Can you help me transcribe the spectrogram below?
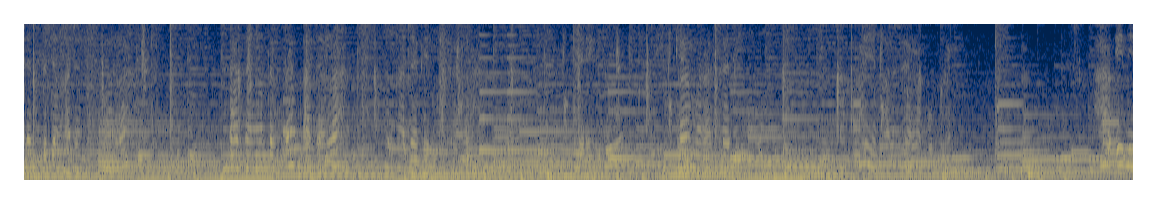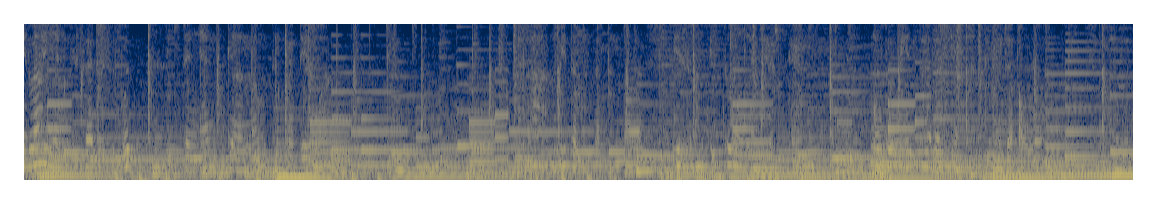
dan sedang ada masalah, tantangan terberat adalah menghadapi masalah, yaitu ketika merasa bingung apa yang harus saya lakukan. Hal inilah yang bisa disebut dengan galau tingkat dewa. Tapi teman-teman, Islam itu mengajarkan untuk kita beriman kepada Allah Subhanahu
